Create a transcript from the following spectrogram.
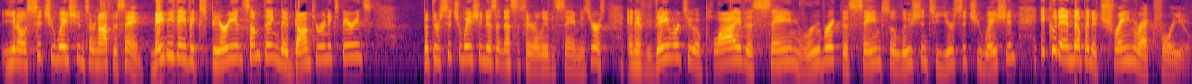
you know, situations are not the same. Maybe they've experienced something, they've gone through an experience, but their situation isn't necessarily the same as yours. And if they were to apply the same rubric, the same solution to your situation, it could end up in a train wreck for you.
